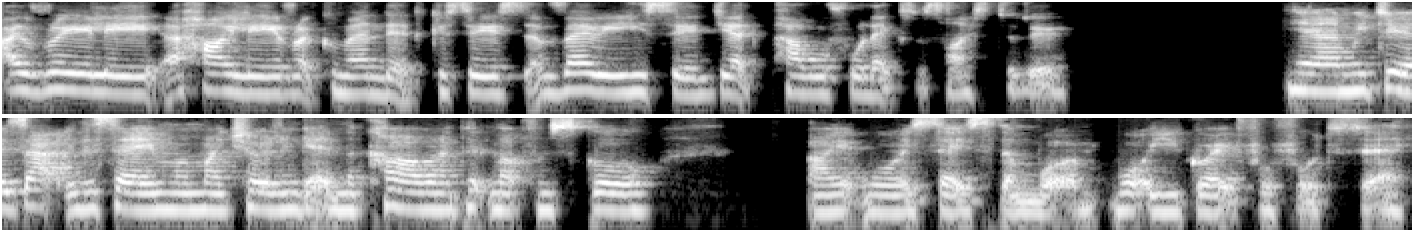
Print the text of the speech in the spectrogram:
i really highly recommend it because it's a very easy yet powerful exercise to do. Yeah and we do exactly the same when my children get in the car when i pick them up from school. I always say to them what what are you grateful for today?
